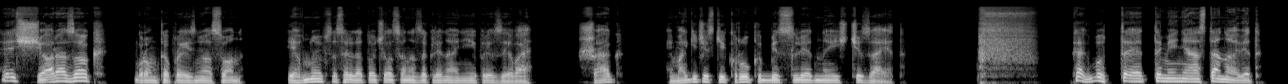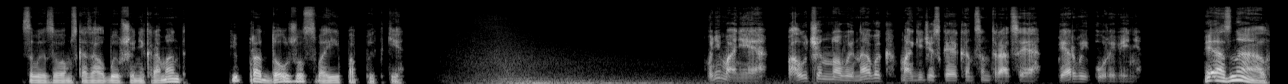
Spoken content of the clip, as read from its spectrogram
«Еще разок!» — громко произнес он, и вновь сосредоточился на заклинании призыва. Шаг, и магический круг бесследно исчезает. «Пф, как будто это меня остановит», — с вызовом сказал бывший некромант и продолжил свои попытки. Внимание! Получен новый навык «Магическая концентрация», первый уровень. «Я знал,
